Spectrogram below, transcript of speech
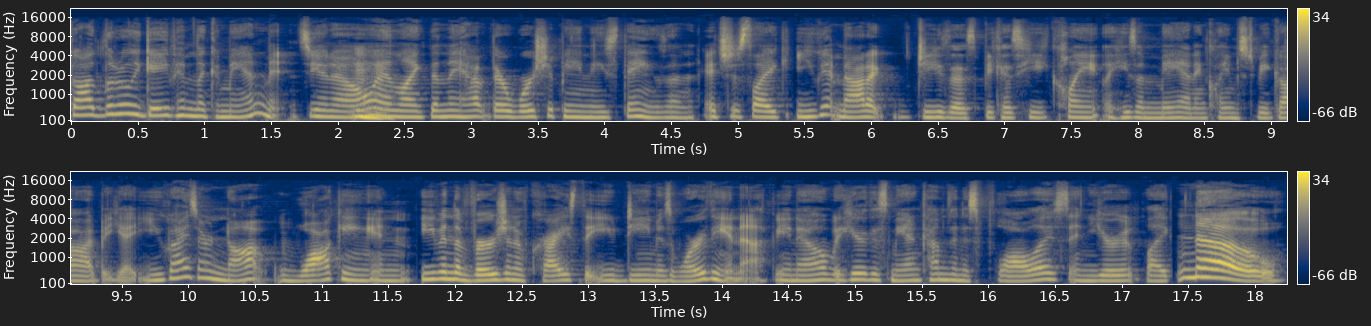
God literally gave him the commandments, you know, mm-hmm. and like then they have they're worshiping these things, and it's just like you get mad at Jesus because he claim like, he's a man and claims to be God, but yet you guys are not walking in even the version of Christ that you deem is worthy enough, you know. But here this man comes and is flawless, and you're like, no,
